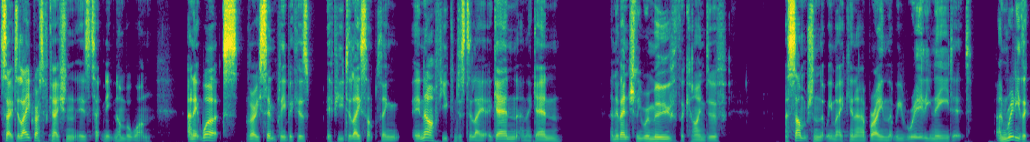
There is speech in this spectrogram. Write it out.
So, delayed gratification is technique number one. And it works very simply because if you delay something enough, you can just delay it again and again and eventually remove the kind of assumption that we make in our brain that we really need it. And really, the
